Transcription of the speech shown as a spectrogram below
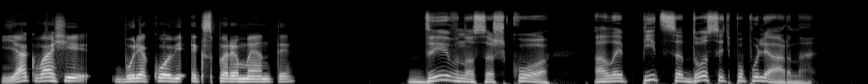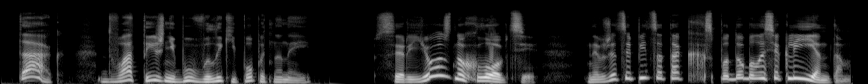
як ваші бурякові експерименти? Дивно, Сашко, але піца досить популярна. Так, два тижні був великий попит на неї. Серйозно, хлопці? Невже ця піца так сподобалася клієнтам?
